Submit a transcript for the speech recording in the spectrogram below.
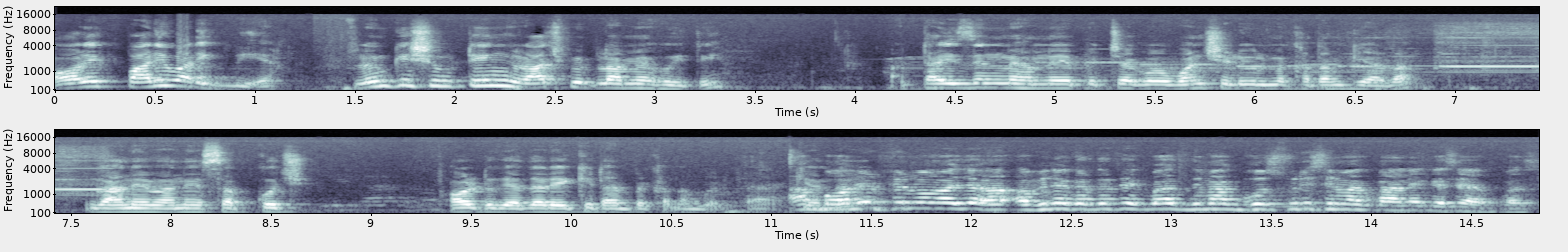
और एक पारिवारिक भी है। फ़िल्म की शूटिंग राजपिपला में हुई थी। अट्ठाईस दिन में हमने पिक्चर को वन शेड्यूल में ख़त्म किया था। गाने वाने सब कुछ ऑल टुगेदर एक ही टाइम पे खत्म करता है आप बॉलीवुड फ़िल्मों में अभिनय करते थे एक बार दिमाग भोजपुरी सिनेमा बनाने कैसे आपके पास?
